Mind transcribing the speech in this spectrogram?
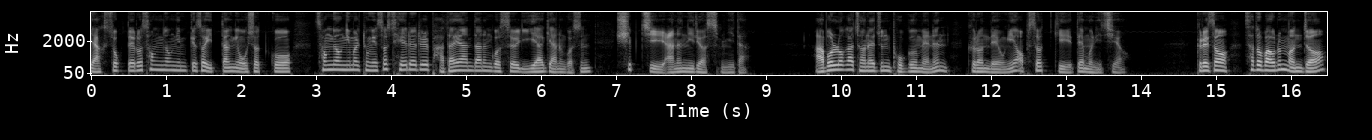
약속대로 성령님께서 이 땅에 오셨고 성령님을 통해서 세례를 받아야 한다는 것을 이야기하는 것은 쉽지 않은 일이었습니다. 아볼로가 전해준 복음에는 그런 내용이 없었기 때문이지요. 그래서 사도 바울은 먼저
